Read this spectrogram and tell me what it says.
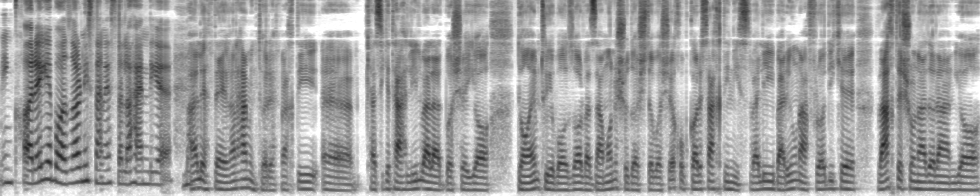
این کاره بازار نیستن اصطلاحا دیگه. بله دقیقا همینطوره. وقتی کسی که تحلیل بلد باشه یا دائم توی بازار و زمانش رو داشته باشه خب کار سختی نیست. ولی برای اون افرادی که وقتش رو ندارن یا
